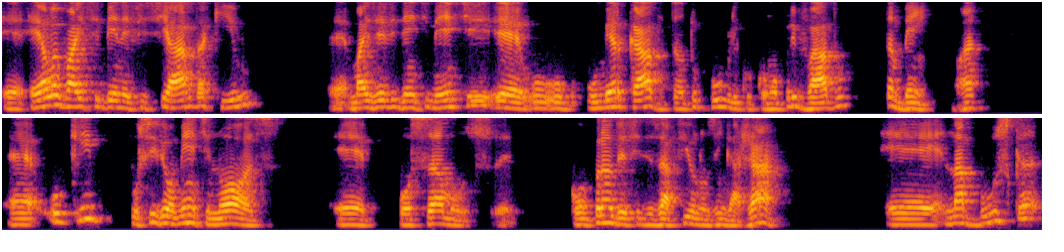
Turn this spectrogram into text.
é, ela vai se beneficiar daquilo, é, mas, evidentemente, é, o, o, mercado, tanto público como privado, também. É? o que possivelmente nós possamos, eh, comprando esse desafio, nos engajar é, na busca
